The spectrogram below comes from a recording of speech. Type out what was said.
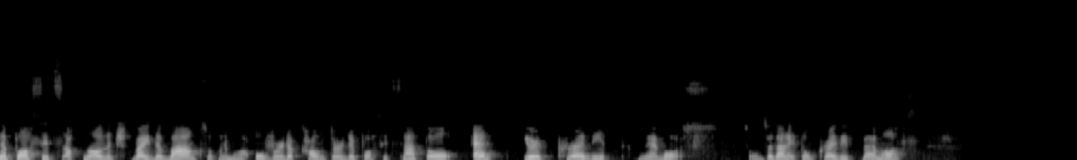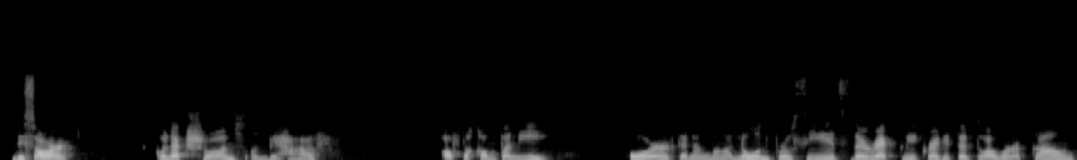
deposits acknowledged by the bank, so kanang mga over-the-counter deposits nato, and your credit memos. So unsa gani itong credit memos? These are collections on behalf of the company or kanang mga loan proceeds directly credited to our account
